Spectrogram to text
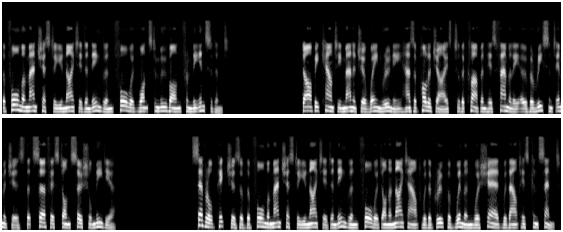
The former Manchester United and England forward wants to move on from the incident. Derby County manager Wayne Rooney has apologised to the club and his family over recent images that surfaced on social media. Several pictures of the former Manchester United and England forward on a night out with a group of women were shared without his consent.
